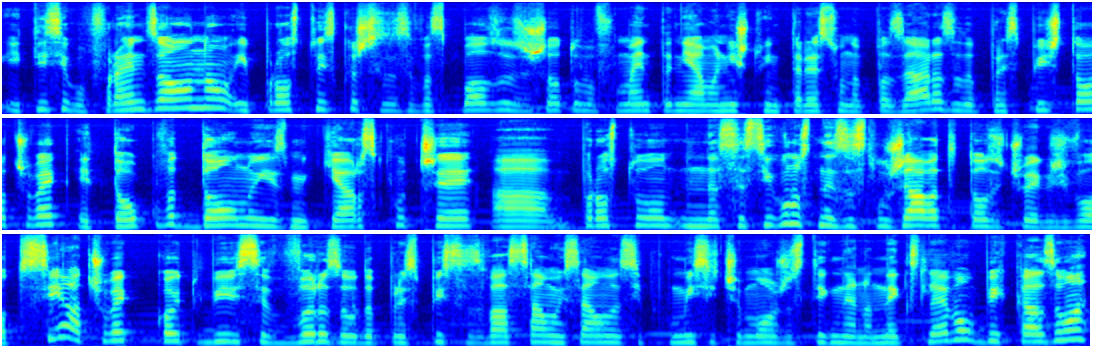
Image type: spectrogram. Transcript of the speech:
и ти си го френдзонал и просто искаш да се възползваш, защото в момента няма нищо интересно на пазара, за да преспиш този човек, е толкова долно и измекярско, че а, просто не, със сигурност не заслужавате този човек в живота си, а човек, който би се вързал да преспи с вас само и само да си помисли, че може да стигне на next level, бих казала,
